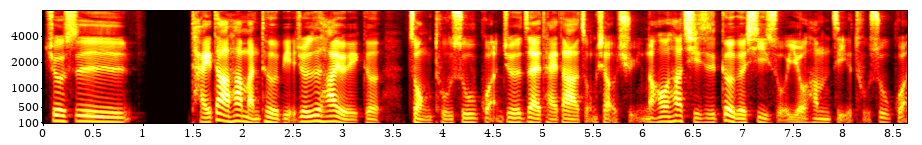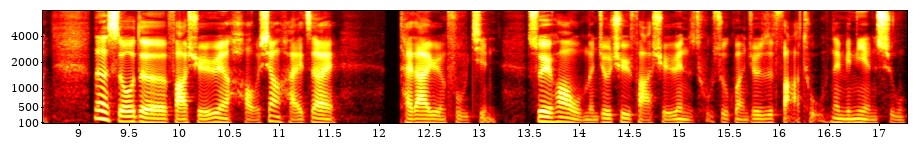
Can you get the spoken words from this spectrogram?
就是台大它蛮特别，就是它有一个。总图书馆就是在台大总校区，然后它其实各个系所也有他们自己的图书馆。那时候的法学院好像还在台大院附近，所以话我们就去法学院的图书馆，就是法图那边念书。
